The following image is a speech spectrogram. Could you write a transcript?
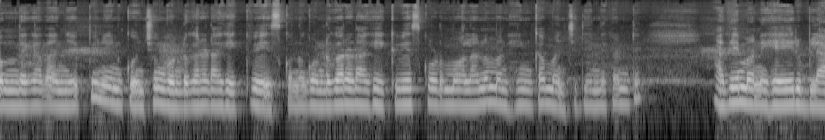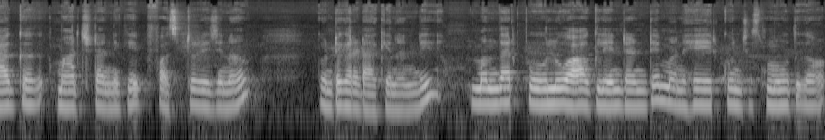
ఉంది కదా అని చెప్పి నేను కొంచెం గుండుగరడాకు ఎక్కువ వేసుకున్నాను గుండుగరడాకు ఎక్కువ వేసుకోవడం వలన మనకి ఇంకా మంచిది. ఎందుకంటే అదే మన హెయిర్ బ్లాక్గా మార్చడానికి ఫస్ట్ రీజన్ గుంటగరడాకేనండి మందార పూలు ఆకులు ఏంటంటే మన హెయిర్ కొంచెం స్మూత్గా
